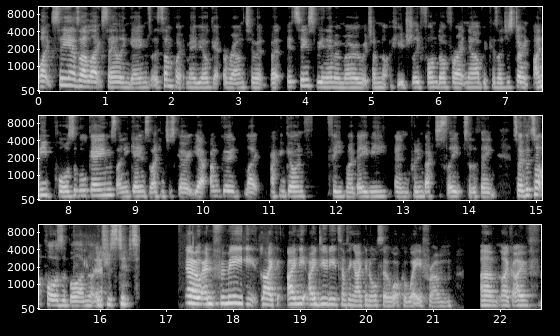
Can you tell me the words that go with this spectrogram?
like seeing as I like sailing games, at some point maybe I'll get around to it. But it seems to be an MMO, which I'm not hugely fond of right now because I just don't. I need pausable games. I need games that I can just go, yeah, I'm good. Like I can go and feed my baby and put him back to sleep, sort of thing. So if it's not pausable, I'm not Yeah. interested. No, and for me, like I need, I do need something I can also walk away from. Um, like I've,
